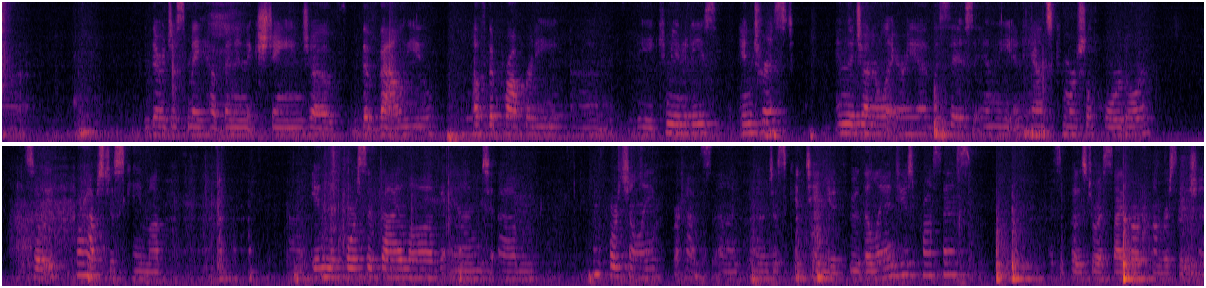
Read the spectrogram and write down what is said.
uh, there just may have been an exchange of the value of the property, um, the community's interest in the general area. This is in the enhanced commercial corridor. So it perhaps just came up in the course of dialogue and um, unfortunately, perhaps, uh, you know, just continued through the land use process as opposed to a sidebar conversation.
